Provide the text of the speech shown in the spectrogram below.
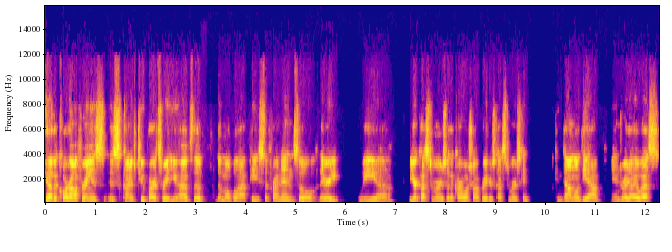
Yeah, the core offering is is kind of two parts, right? You have the the mobile app piece, the front end. So there we uh, your customers or the car wash operators customers can can download the app, Android, iOS.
